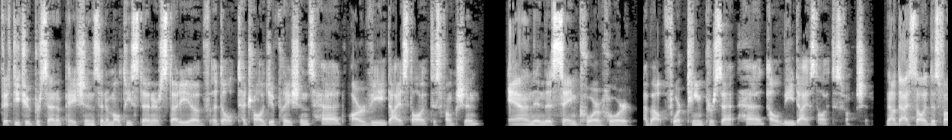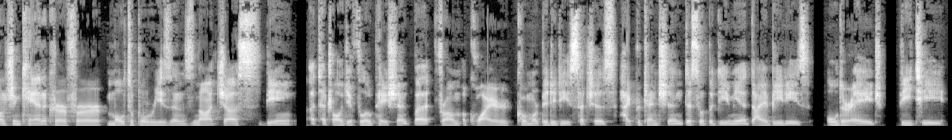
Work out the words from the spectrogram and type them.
52% of patients in a multi-center study of adult tetralogy patients had RV diastolic dysfunction. And in the same cohort, about 14% had LV diastolic dysfunction. Now, diastolic dysfunction can occur for multiple reasons, not just being a tetralogy of Fallot patient, but from acquired comorbidities such as hypertension, dyslipidemia, diabetes, older age, VT,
